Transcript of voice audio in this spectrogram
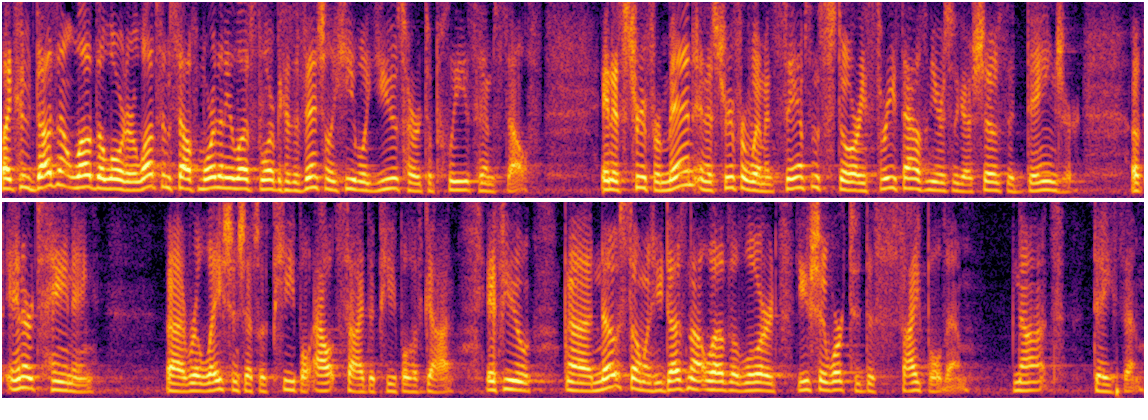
like who doesn't love the Lord or loves himself more than he loves the Lord, because eventually he will use her to please himself. And it's true for men and it's true for women. Samson's story 3,000 years ago shows the danger of entertaining uh, relationships with people outside the people of God. If you uh, know someone who does not love the Lord, you should work to disciple them, not date them,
